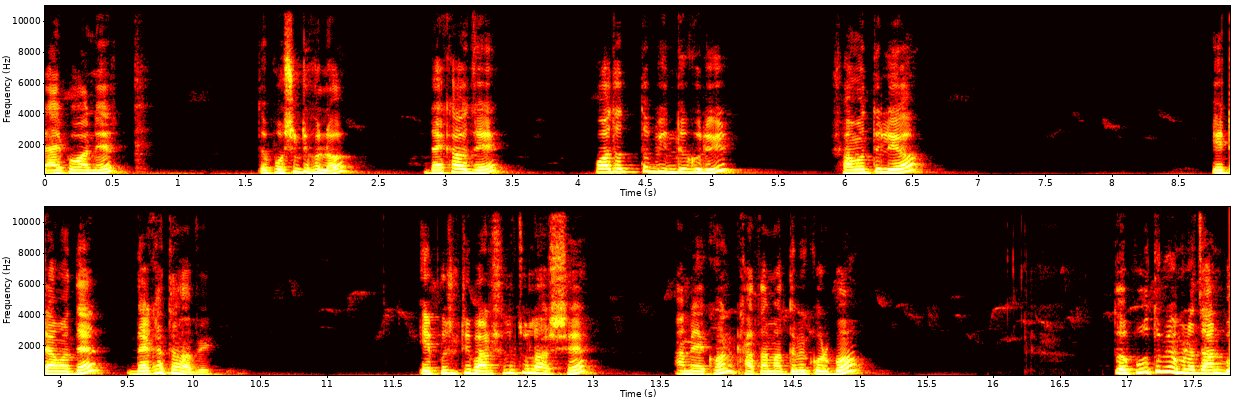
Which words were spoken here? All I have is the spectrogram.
টাইপ ওয়ানের তো প্রশ্নটি হলো, দেখাও যে পদার্থ বিন্দুগুলির সমতুল্য এটা আমাদের দেখাতে হবে। এই প্রশ্নটি বারো সালে চলে আসছে। আমি এখন খাতার মাধ্যমে করব। তো প্রথমে আমরা জানব,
